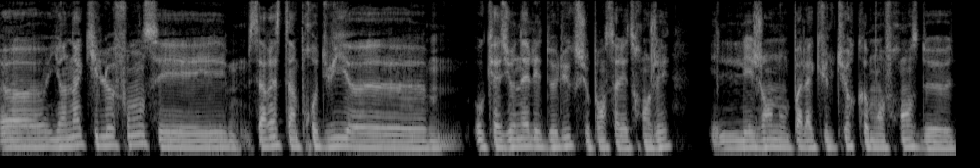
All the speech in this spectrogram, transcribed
Euh, Il y en a qui le font. Ça reste un produit occasionnel et de luxe, je pense, à l'étranger. Les gens n'ont pas la culture comme en France de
